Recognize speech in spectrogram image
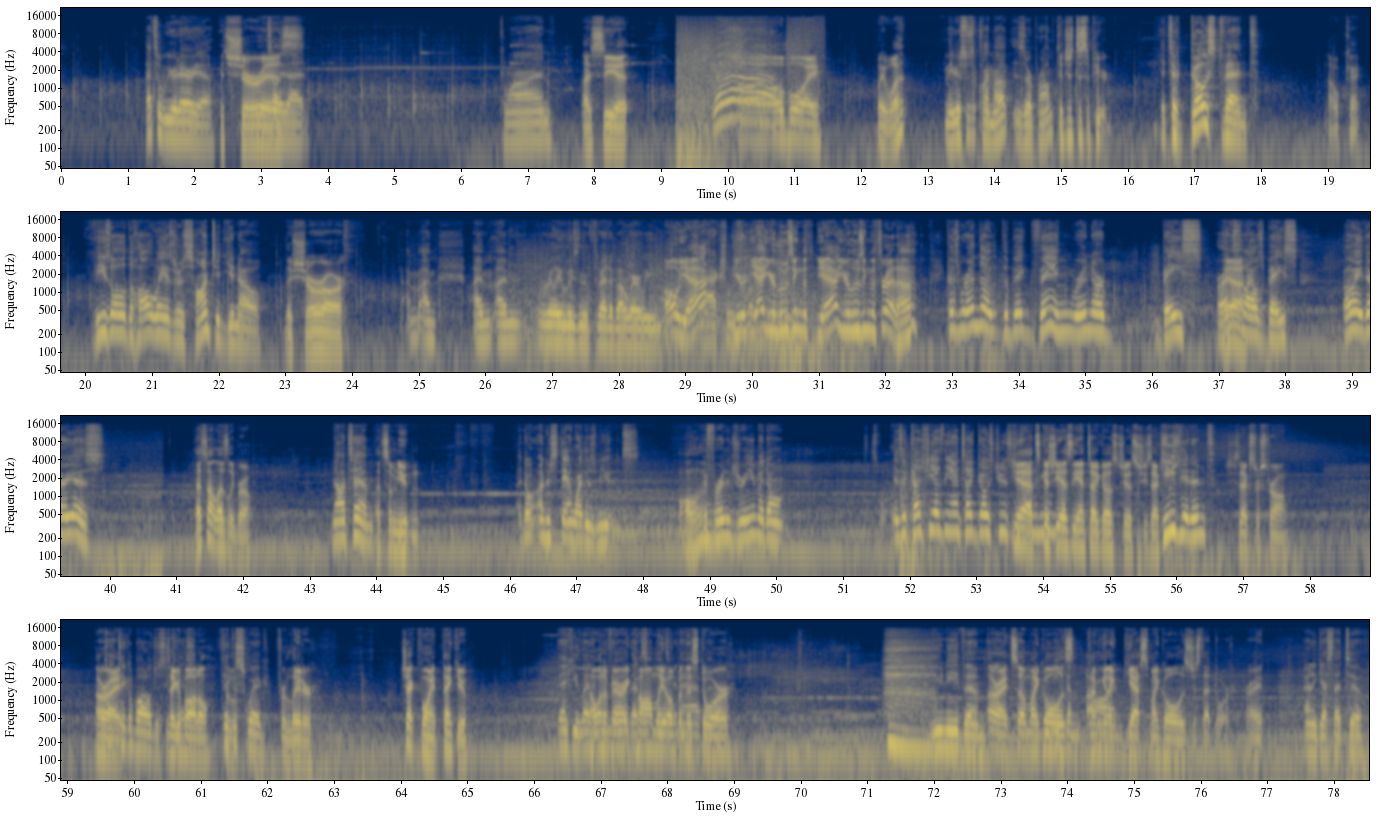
That's a weird area. It sure is. tell you that. Come on. I see it. Ah! Oh boy. Wait, what? Maybe you're supposed to climb up. Is there a prompt? It just disappeared. It's a ghost vent. Okay. These old hallways are haunted, you know. They sure are. I'm I'm I'm I'm really losing the thread about where we Oh yeah. Actually you're yeah you're be. losing the yeah you're losing the thread, huh? Because we're in the the big thing. We're in our base, our Yeah. X Files base. Oh wait, there he is. That's not Leslie, bro. No, it's him. That's some mutant. I don't understand why there's mutants. Oh, If we're in a dream, I don't. Is it because she has the anti-ghost juice? yeah, it's because she has the anti-ghost juice. She's extra. He didn't. She's extra strong. All right. Take a bottle just Take a bottle. Take a swig. for later. Checkpoint. Thank you. Thank you. Let I want to very calmly open this happen. door. You need them. All right, so my goal is. I'm gonna guess my goal is just that door, right? And I'm gonna guess that too.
